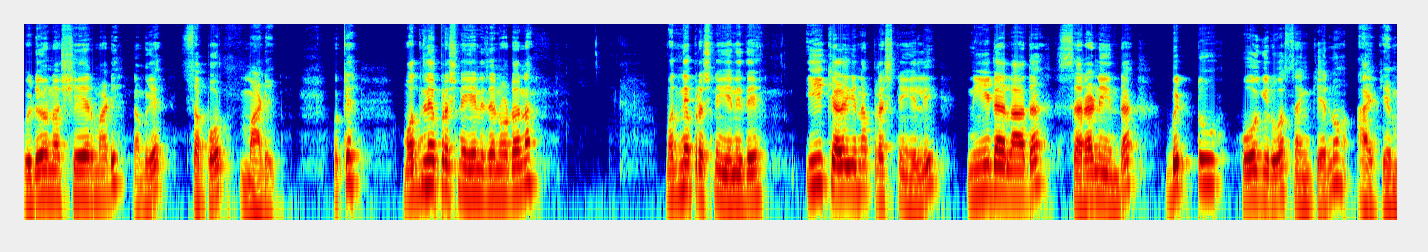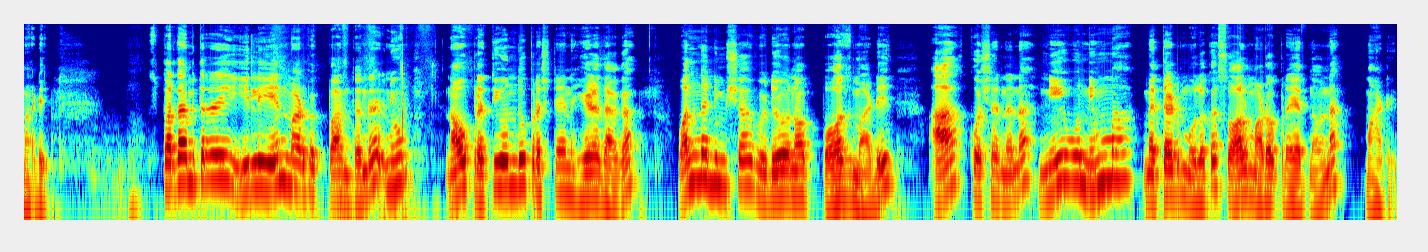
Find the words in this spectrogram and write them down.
ವಿಡಿಯೋನ ಶೇರ್ ಮಾಡಿ, ನಮಗೆ ಸಪೋರ್ಟ್ ಮಾಡಿ. ಓಕೆ ಮೊದಲನೇ ಪ್ರಶ್ನೆ ಏನಿದೆ ನೋಡೋಣ. ಮೊದಲನೇ ಪ್ರಶ್ನೆ ಏನಿದೆ? ಈ ಕೆಳಗಿನ ಪ್ರಶ್ನೆಯಲ್ಲಿ ನೀಡಲಾದ ಸರಣಿಯಿಂದ ಬಿಟ್ಟು ಹೋಗಿರುವ ಸಂಖ್ಯೆಯನ್ನು ಆಯ್ಕೆ ಮಾಡಿ. ಸ್ಪರ್ಧಾ ಮಿತ್ರರೇ, ಇಲ್ಲಿ ಏನು ಮಾಡಬೇಕಪ್ಪ ಅಂತಂದರೆ, ನೀವು, ನಾವು ಪ್ರತಿಯೊಂದು ಪ್ರಶ್ನೆಯನ್ನು ಹೇಳಿದಾಗ ಒಂದು ನಿಮಿಷ ವಿಡಿಯೋನ ಪಾಸ್ ಮಾಡಿ ಆ ಕ್ವಶನನ್ನು ನೀವು ನಿಮ್ಮ ಮೆಥಡ್ ಮೂಲಕ ಸಾಲ್ವ್ ಮಾಡೋ ಪ್ರಯತ್ನವನ್ನು ಮಾಡಿರಿ.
